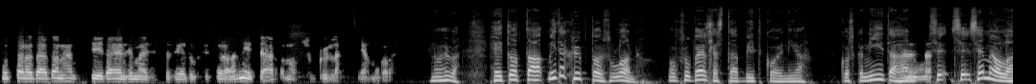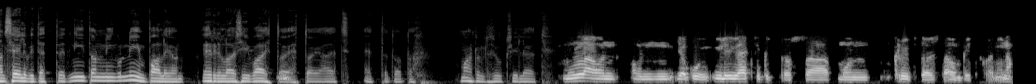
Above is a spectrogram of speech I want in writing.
mutta sanotaan, että onhan siitä ensimmäisistä sijoituksista on niitä arvo noussut kyllä ihan mukavasti. No hyvä. Hei, tota, mitä kryptoja sulla on? Onko sulla pelkästään bitcoinia? Koska niitähän, se, se, se, me ollaan selvitetty, että niitä on niin, niin paljon erilaisia vaihtoehtoja, että, että tota, mahdollisuuksia löytyy. Mulla on, on joku yli 90 prosenttia mun kryptoista on bitcoinina,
